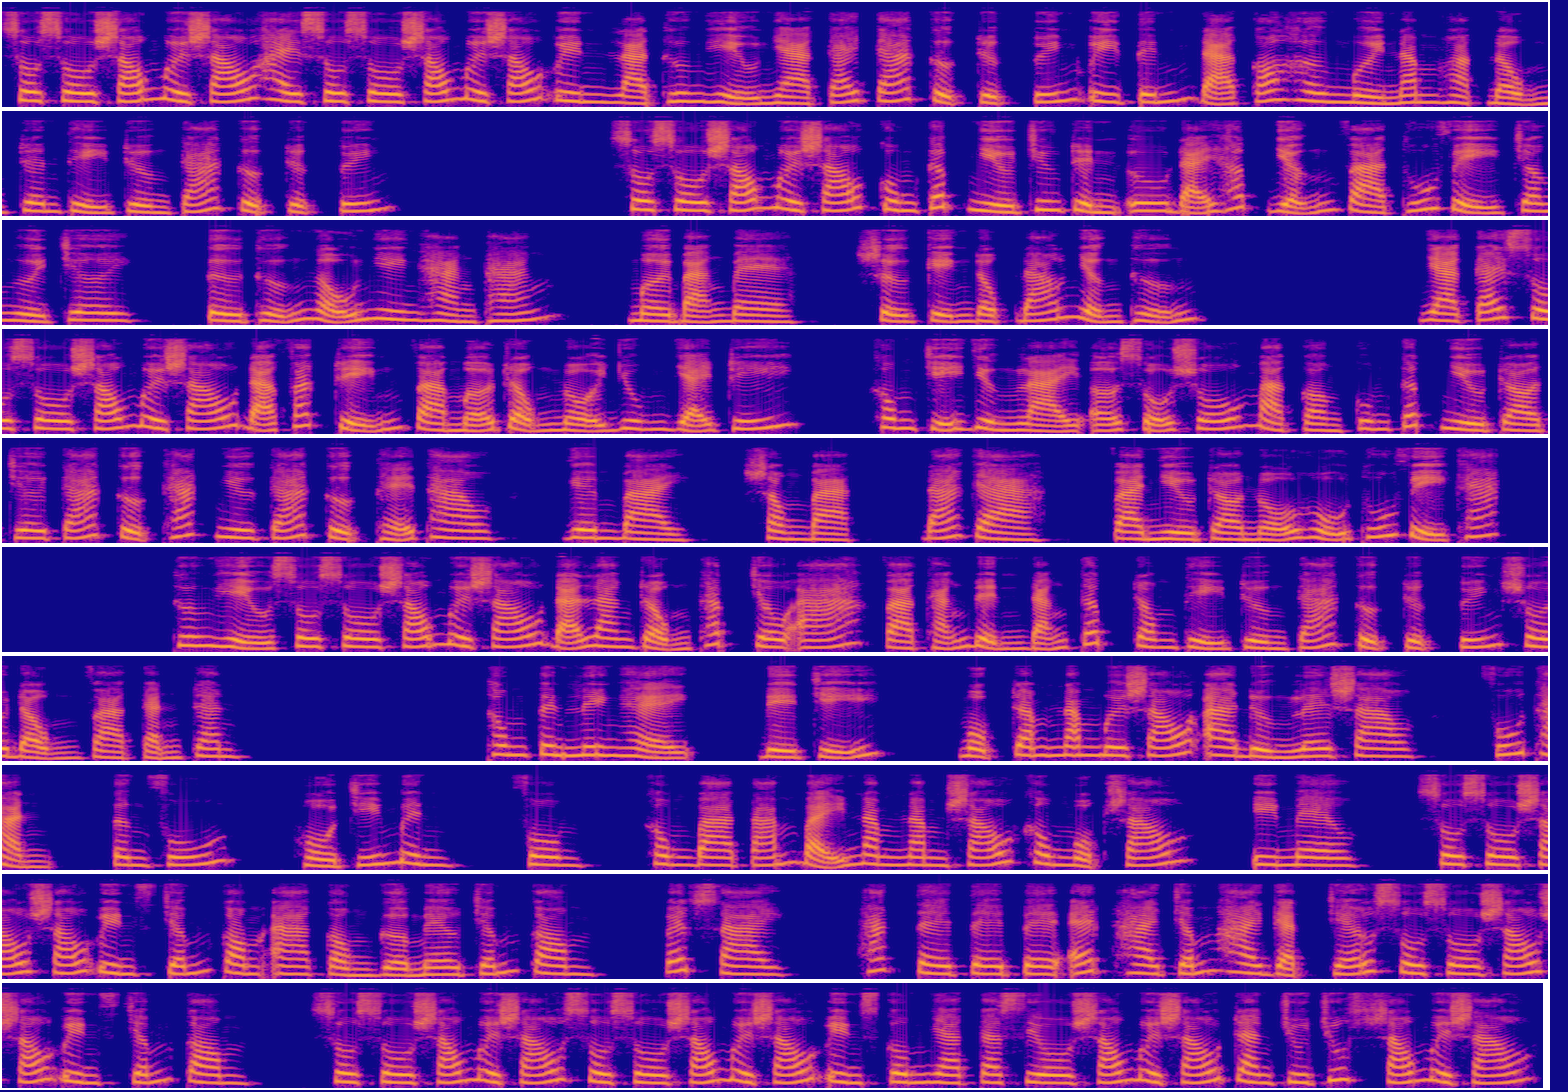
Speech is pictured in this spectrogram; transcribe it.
Soso 66 hay Soso 66 Win là thương hiệu nhà cái cá cược trực tuyến uy tín đã có hơn 10 năm hoạt động trên thị trường cá cược trực tuyến. Soso 66 cung cấp nhiều chương trình ưu đãi hấp dẫn và thú vị cho người chơi, từ thưởng ngẫu nhiên hàng tháng, mời bạn bè, sự kiện độc đáo nhận thưởng. Nhà cái Soso 66 đã phát triển và mở rộng nội dung giải trí, không chỉ dừng lại ở sổ số mà còn cung cấp nhiều trò chơi cá cược khác như cá cược thể thao, game bài, sòng bạc, đá gà và nhiều trò nổ hũ thú vị khác. Thương hiệu Soso 66 đã lan rộng khắp châu Á và khẳng định đẳng cấp trong thị trường cá cược trực tuyến sôi động và cạnh tranh. Thông tin liên hệ, địa chỉ 156A đường Lê Sao, Phú Thạnh, Tân Phú, Hồ Chí Minh, phone 0387556016, email soso66wins.com a gmail.com, website https 2 2 gạch chéo soso 66 wins com soso 66 soso 66 wins com nhà casio 66 trang chu chút 66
